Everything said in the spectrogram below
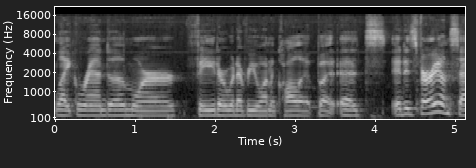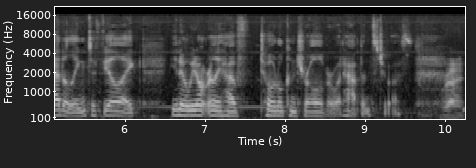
like random or fate or whatever you want to call it but it's it is very unsettling to feel like you know we don't really have total control over what happens to us Right.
